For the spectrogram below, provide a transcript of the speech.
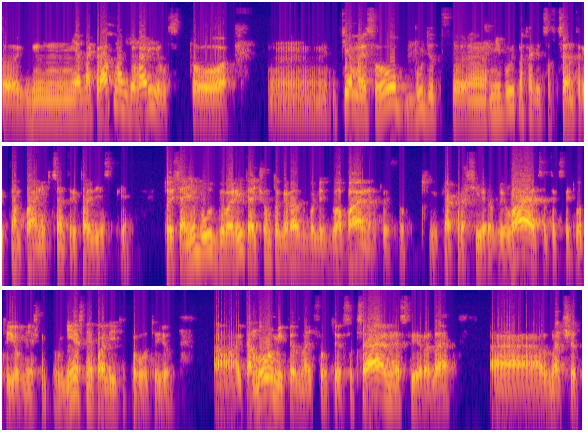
неоднократно говорил, что тема СВО будет, э, не будет находиться в центре кампании, в центре повестки. То есть они будут говорить о чем-то гораздо более глобальном, то есть вот как Россия развивается, так сказать, вот ее внешняя, внешняя политика, вот ее а, экономика, значит, вот ее социальная сфера, да, значит,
